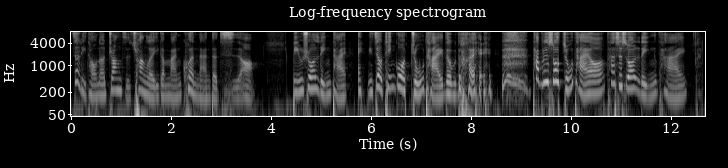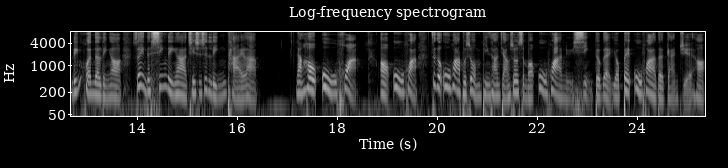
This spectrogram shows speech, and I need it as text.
这里头呢庄子创了一个蛮困难的词啊。比如说灵台，哎，你只有听过烛台，对不对？他不是说烛台哦，他是说灵台，灵魂的灵哦。所以你的心灵啊，其实是灵台啦。然后物化哦，物化这个物化不是我们平常讲说什么物化女性，对不对？有被物化的感觉哈、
